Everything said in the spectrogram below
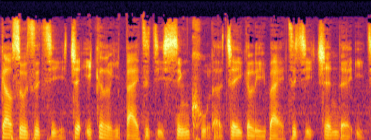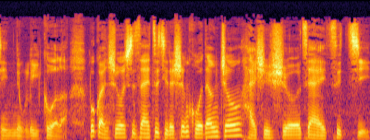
告诉自己，这一个礼拜自己辛苦了，这一个礼拜自己真的已经努力过了。不管说是在自己的生活当中，还是说在自己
